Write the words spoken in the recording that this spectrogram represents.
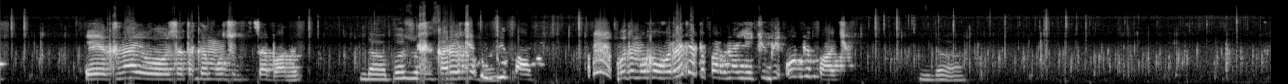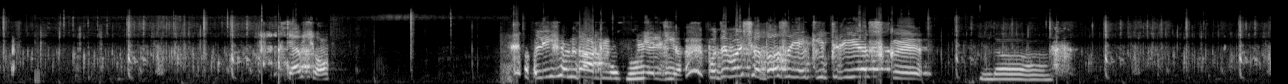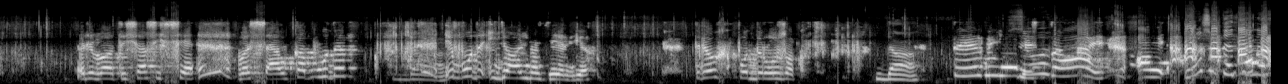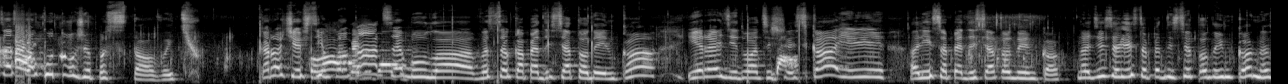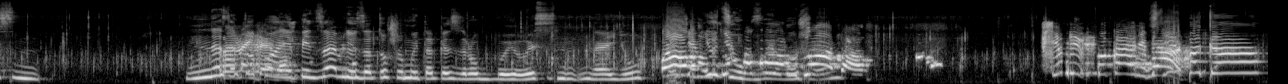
я як знаю, за таке можуть забанити. Да, пожалуйста. Коротше, убіпати. Будемо говорити тепер на YouTube убіпати. Да. Я все. Легендарне зелье. Подивися даже, які тріски. Да. Ребята, зараз ще веселка буде. Да. І буде ідеальне зелье. Трьох подружок. Да. Ти не рисай. Можете це на заставку теж поставити. Коротше, всім Ладно, пока. Це була висока 51К, і Реді 26К, і Аліса 51К. Надіюсь, Аліса 51К нас не закопає під землю за те, що ми таке зробили з нею. Ще в всім YouTube пока, виложимо. ребята. Всім привіт, пока, ребят. Пока!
